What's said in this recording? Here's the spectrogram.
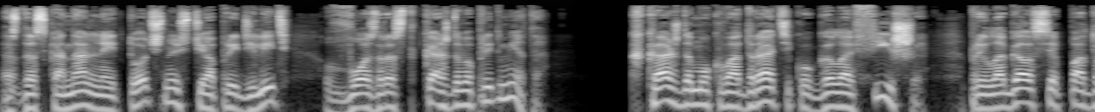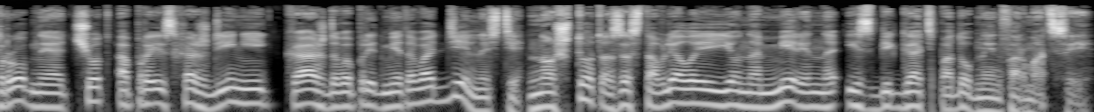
с доскональной точностью определить возраст каждого предмета. К каждому квадратику голофиши прилагался подробный отчет о происхождении каждого предмета в отдельности, но что-то заставляло ее намеренно избегать подобной информации.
